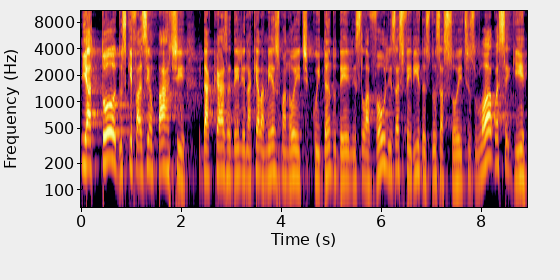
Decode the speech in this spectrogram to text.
e a todos que faziam parte da casa dele naquela mesma noite, cuidando deles, lavou-lhes as feridas dos açoites. Logo a seguir,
